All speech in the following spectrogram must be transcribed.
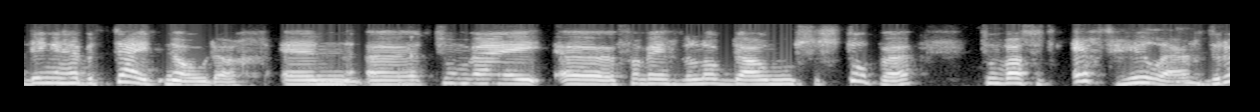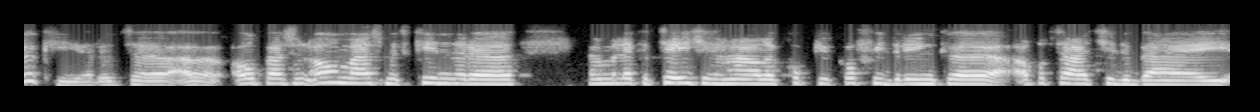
dingen hebben tijd nodig. En uh, toen wij uh, vanwege de lockdown moesten stoppen, toen was het echt heel erg druk hier. Het, uh, opa's en oma's met kinderen kwamen lekker theetje halen, kopje koffie drinken, appeltaartje erbij.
